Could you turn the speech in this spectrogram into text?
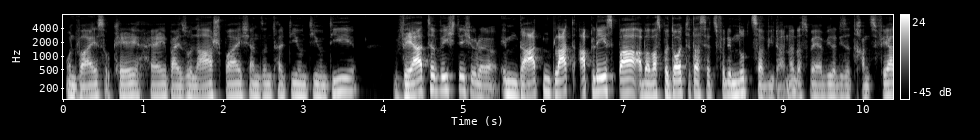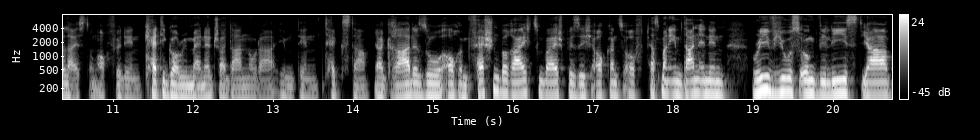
und weiß, okay, hey, bei Solarspeichern sind halt die und die und die Werte wichtig oder im Datenblatt ablesbar, aber was bedeutet das jetzt für den Nutzer wieder? Ne? Das wäre ja wieder diese Transferleistung auch für den Category Manager dann oder eben den Texter. Ja, gerade so auch im Fashion-Bereich zum Beispiel sehe ich auch ganz oft, dass man eben dann in den Reviews irgendwie liest, ja,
